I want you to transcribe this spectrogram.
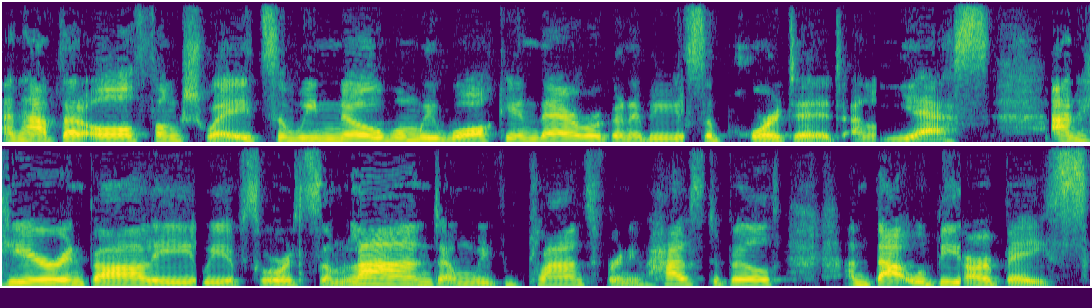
and have that all feng shui. So we know when we walk in there, we're going to be supported. And yes. And here in Bali, we have sourced some land and we've plans for a new house to build. And that would be our base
